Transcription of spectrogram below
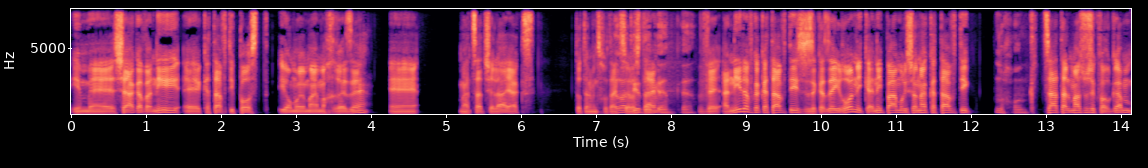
עם, אה, שאגב אני אה, כתבתי פוסט יום או יומיים אחרי זה, מהצד של אייקס, טוטל ניצחו את אייקס קראתי את זה, 3-2, כן, כן, ואני דווקא כתבתי שזה כזה אירוני, כי אני פעם ראשונה כתבתי נכון. קצת על משהו שכבר גם,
